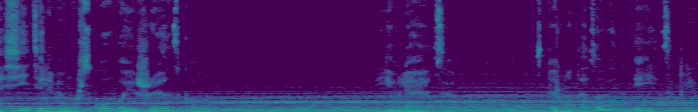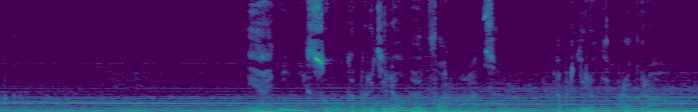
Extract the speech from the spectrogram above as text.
носителями мужского и женского являются сперматозоид и яйцеклетка. И они несут определенную информацию, определенные программы.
